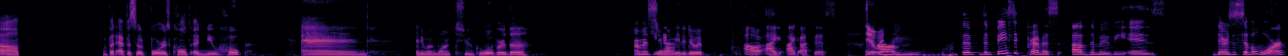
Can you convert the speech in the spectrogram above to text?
Um but episode four is called a new hope. And anyone want to go over the premise? You want me to do it Oh, I I got this. do Um, the the basic premise of the movie is there's a civil war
